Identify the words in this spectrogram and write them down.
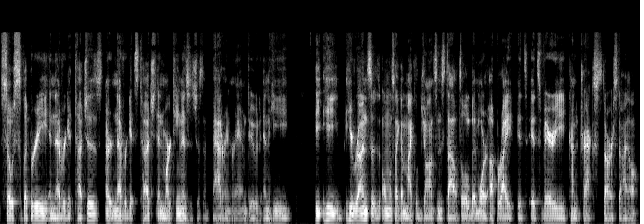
so slippery and never get touches or never gets touched, and Martinez is just a battering ram, dude, and he. He, he he runs almost like a Michael Johnson style. It's a little bit more upright. It's it's very kind of track star style.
